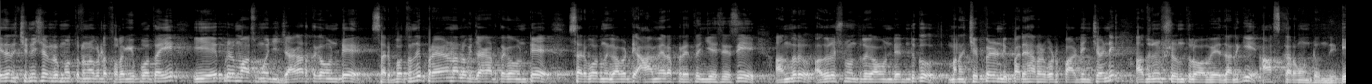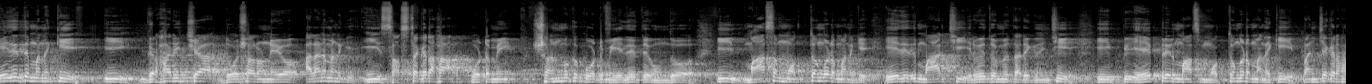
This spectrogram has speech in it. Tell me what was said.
ఏదైనా చిన్న చిన్న రుమతులను కూడా తొలగిపోతాయి. ఈ ఏప్రిల్ మాసం కొంచెం జాగ్రత్తగా ఉంటే సరిపోతుంది. ప్రయాణాలకు జాగ్రత్తగా ఉంటే సరిపోతుంది కాబట్టి ఆ మేర ప్రయత్నం చేసేసి అందరూ అదృష్టవంతులుగా ఉండేందుకు మనం చెప్పేటువంటి పరిహారాలు కూడా పాటించండి. అదృష్టవంతులు అవ్వేదానికి ఆస్కారం ఉంటుంది. ఏదైతే మనకి ఈ గ్రహరీత్యా దోషాలు ఉన్నాయో అలానే మనకి ఈ షష్టగ్రహ కూటమి షణ్ముఖ కూటమి ఏదైతే ఉందో ఈ మాసం మొత్తం కూడా మనకి ఏదైతే మార్చి ఇరవై తొమ్మిదో తారీఖు నుంచి ఈ ఏప్రిల్ మాసం మొత్తం కూడా మనకి పంచగ్రహ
